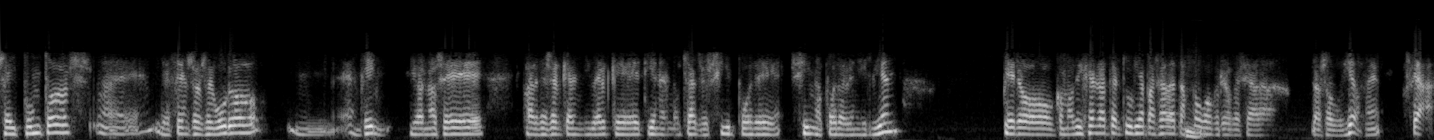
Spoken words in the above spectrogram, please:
seis puntos, eh, descenso seguro, mm, en fin, yo no sé, parece ser que el nivel que tiene el muchacho sí puede, sí nos puede venir bien, pero como dije en la tertulia pasada, tampoco mm. creo que sea la solución, ¿eh? O sea,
